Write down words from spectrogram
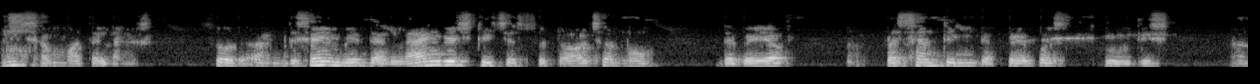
in some other language. So and the same way, the language teachers should also know the way of presenting the papers through this uh,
